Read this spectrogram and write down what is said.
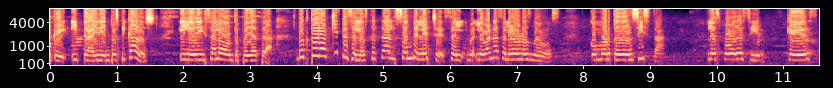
Ok, y trae dientes picados. Y le dice a la odontopediatra, doctora, quíteselos, total, son de leche, se, le van a salir unos nuevos. Como ortodoncista, les puedo decir que es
